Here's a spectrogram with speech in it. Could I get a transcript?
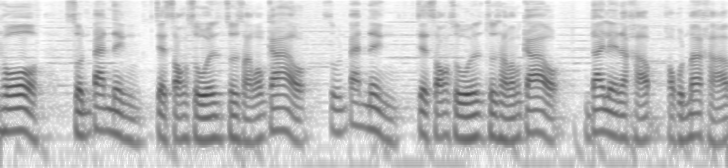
โทร 081 720 0399 081 720 0399ได้เลยนะครับ ขอบคุณมากครับ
